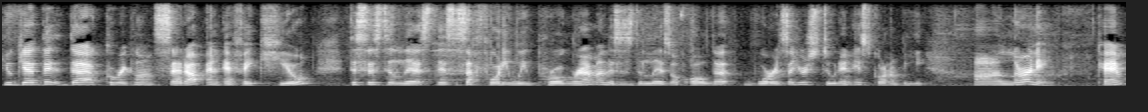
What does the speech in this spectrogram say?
you get the, the curriculum set up and FAQ. This is the list. This is a 40 week program and this is the list of all the words that your student is going to be uh, learning. Okay,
